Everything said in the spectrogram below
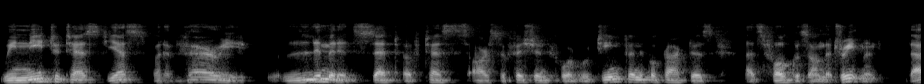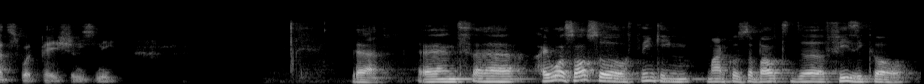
We need to test, yes, but a very limited set of tests are sufficient for routine clinical practice. Let's focus on the treatment. That's what patients need. Yeah, and uh, I was also thinking, Marcos, about the physical,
